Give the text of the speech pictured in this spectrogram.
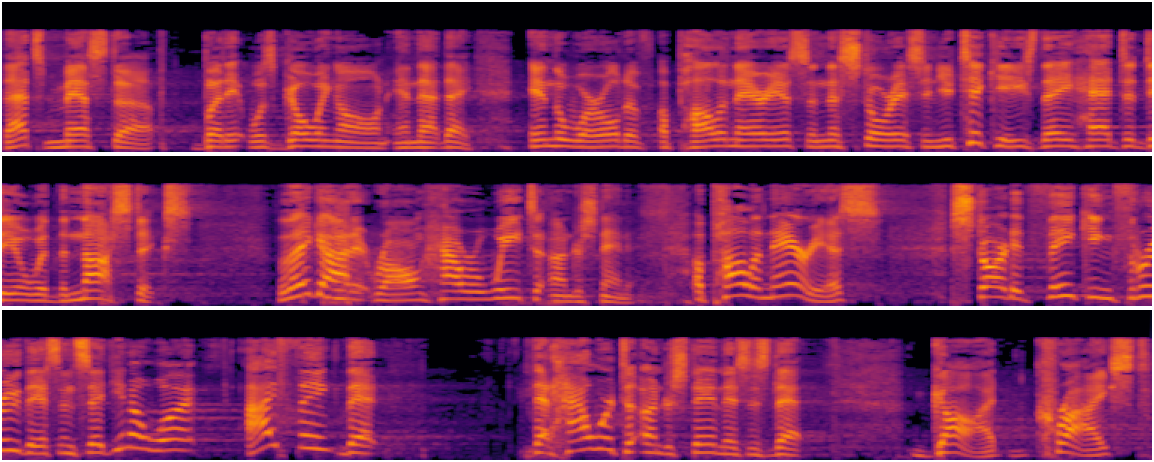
that's messed up but it was going on in that day. In the world of Apollinarius and Nestorius and Eutyches, they had to deal with the Gnostics. They got it wrong. How are we to understand it? Apollinarius started thinking through this and said, you know what? I think that, that how we're to understand this is that God, Christ,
